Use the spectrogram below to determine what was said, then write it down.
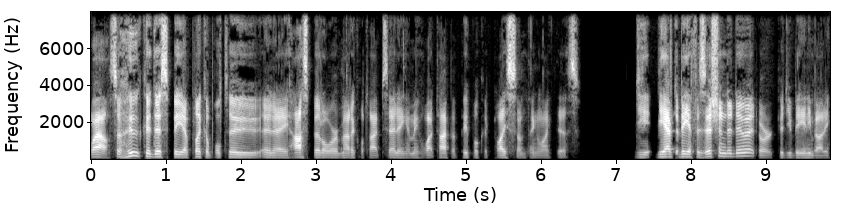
Wow. So who could this be applicable to in a hospital or medical type setting? I mean, what type of people could place something like this? Do you, do you have to be a physician to do it or could you be anybody?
